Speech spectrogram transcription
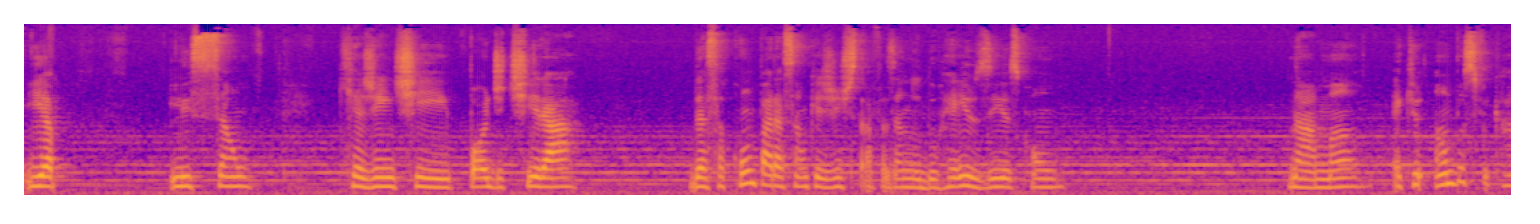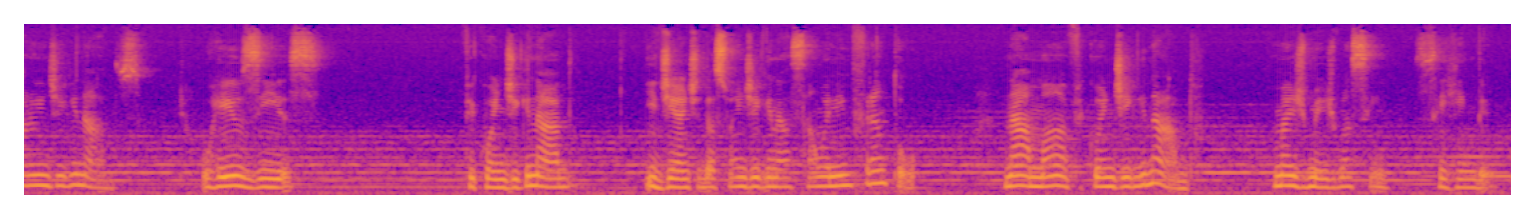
e a lição que a gente pode tirar dessa comparação que a gente está fazendo do rei Uzias com Naamã é que ambos ficaram indignados. O rei Uzias ficou indignado e diante da sua indignação ele enfrentou. Naamã ficou indignado, mas mesmo assim se rendeu.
